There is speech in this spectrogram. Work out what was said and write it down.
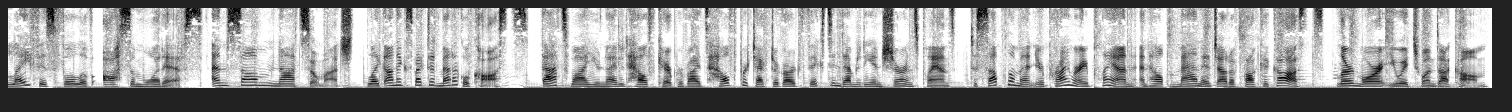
Life is full of awesome what ifs, and some not so much, like unexpected medical costs. That's why United Healthcare provides Health Protector Guard fixed indemnity insurance plans to supplement your primary plan and help manage out of pocket costs. Learn more at uh1.com.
